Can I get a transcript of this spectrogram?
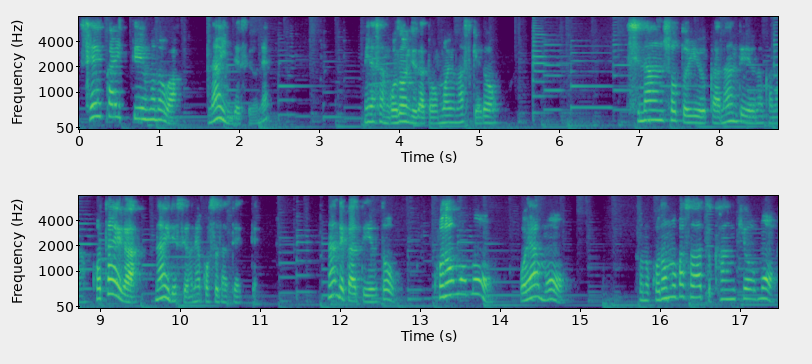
正解っていうものはないんですよね。皆さんご存知だと思いますけど、指南書というか、何て言うのかな、答えがないですよね、子育てって。なんでかっていうと、子供も親も、その子供が育つ環境も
